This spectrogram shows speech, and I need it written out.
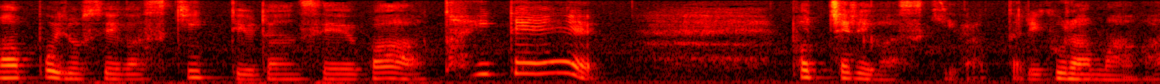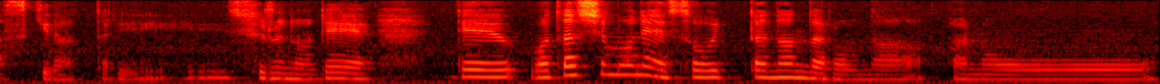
人っぽい女性が好きっていう男性は大抵ぽっちゃりが好きだったりグラマーが好きだったりするのでで私もねそういったなんだろうなあの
